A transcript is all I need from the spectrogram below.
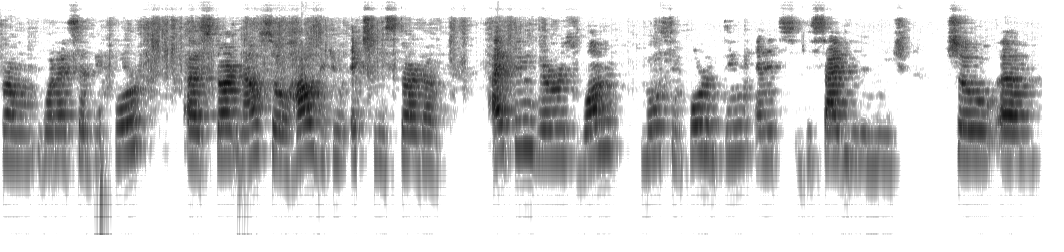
from what I said before, uh, start now. So how did you actually start out? I think there is one most important thing, and it's deciding the niche. So um,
